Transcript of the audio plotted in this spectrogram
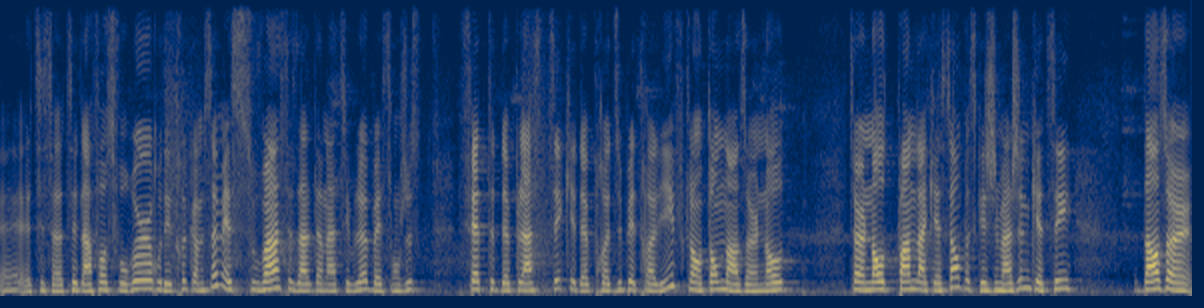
euh, tu sais ça, tu sais, de la fausse fourrure ou des trucs comme ça. Mais souvent, ces alternatives-là ben, sont juste faites de plastique et de produits pétroliers. Puis là, on tombe dans un autre, un autre pan de la question parce que j'imagine que, tu dans un.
